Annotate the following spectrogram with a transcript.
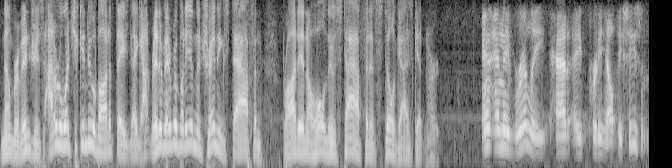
number of injuries. I don't know what you can do about it. They they got rid of everybody in the training staff and brought in a whole new staff, and it's still guys getting hurt. And, and they've really had a pretty healthy season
